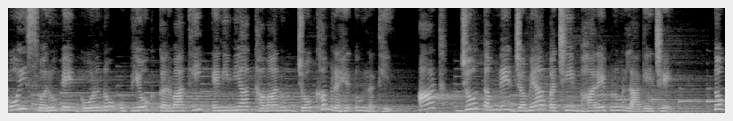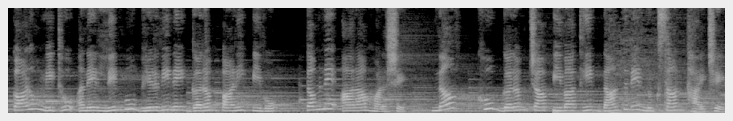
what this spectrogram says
કોઈ સ્વરૂપે ગોળનો ઉપયોગ કરવાથી એનિમિયા થવાનું જોખમ રહેતું નથી. આઠ, જો તમને જમ્યા પછી ભારેપણું લાગે છે, તો કાળું મીઠું અને લીંબુ ભેળવીને ગરમ પાણી પીવો. તમને આરામ મળશે. નવ ખૂબ ગરમ ચા પીવાથી દાંતને નુકસાન થાય છે.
